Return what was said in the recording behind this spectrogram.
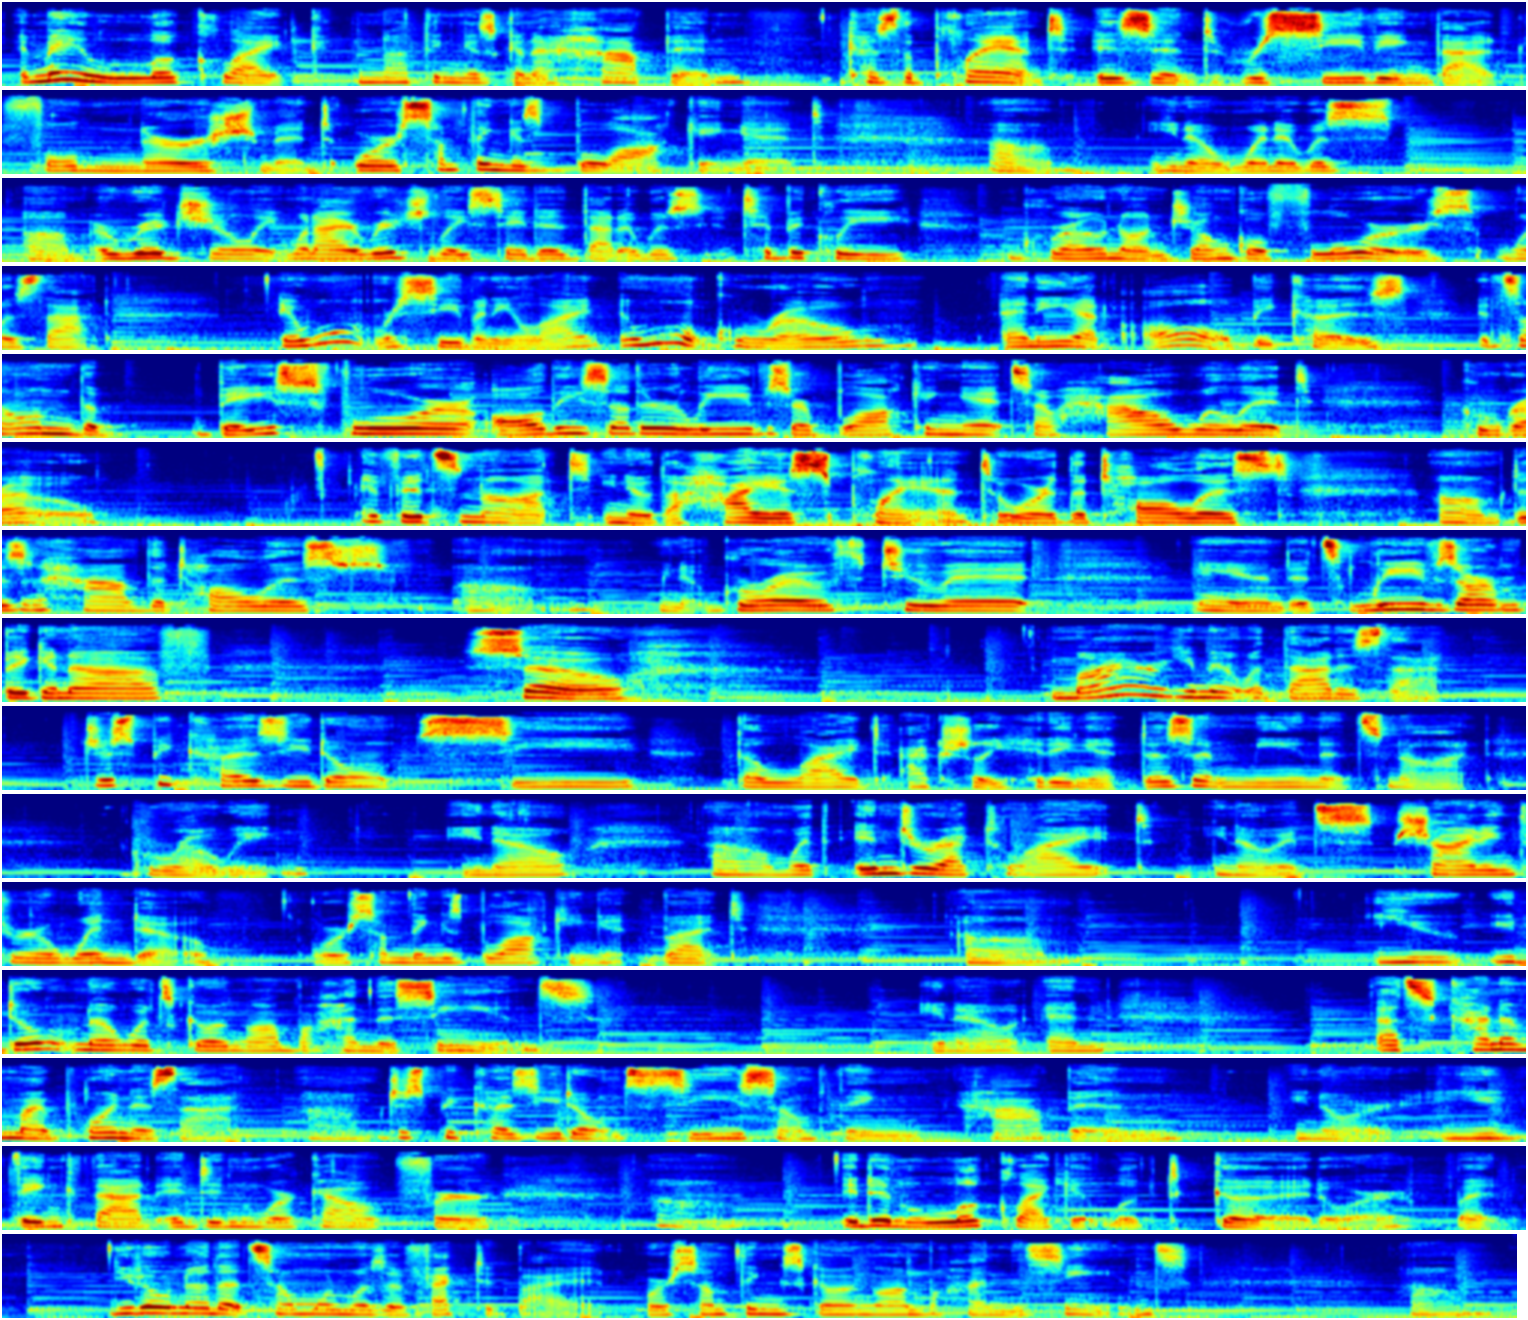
it may look like nothing is going to happen because the plant isn't receiving that full nourishment or something is blocking it. Um, you know, when it was um, originally, when I originally stated that it was typically grown on jungle floors, was that it won't receive any light, it won't grow any at all because it's on the base floor, all these other leaves are blocking it, so how will it grow? If it's not, you know, the highest plant or the tallest, um, doesn't have the tallest, um, you know, growth to it, and its leaves aren't big enough. So, my argument with that is that just because you don't see the light actually hitting it doesn't mean it's not growing, you know? Um, with indirect light, you know, it's shining through a window or something's blocking it, but um, you you don't know what's going on behind the scenes, you know, and that's kind of my point is that just because you don't see something happen, you know, or you think that it didn't work out for, um, it didn't look like it looked good, or but you don't know that someone was affected by it or something's going on behind the scenes. Um,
